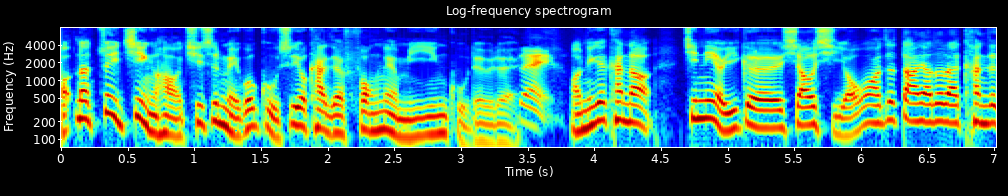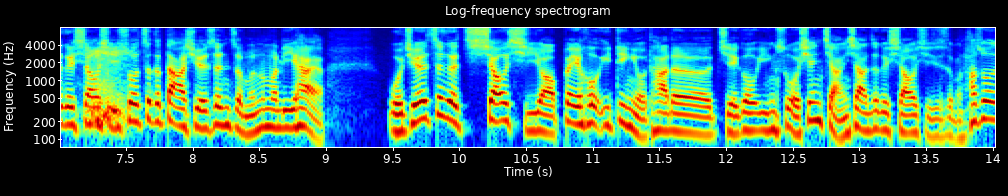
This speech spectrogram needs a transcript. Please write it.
好，那最近哈，其实美国股市又开始在封那个迷因股，对不对？对。哦，你可以看到今天有一个消息哦，哇，这大家都在看这个消息，说这个大学生怎么那么厉害啊？我觉得这个消息哦，背后一定有它的结构因素。我先讲一下这个消息是什么。他说，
